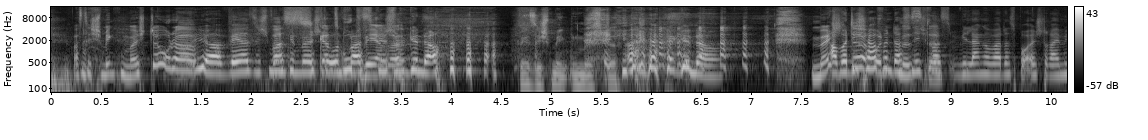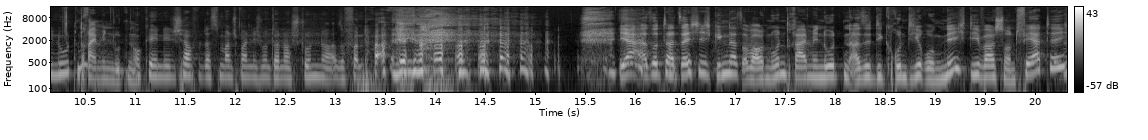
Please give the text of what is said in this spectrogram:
Was ich schminken möchte oder? Ja, wer sich Was schminken möchte ganz und gut was wäre. Genau, Wer sich schminken müsste. genau. möchte Aber die schaffen das müsste. nicht. Was, wie lange war das bei euch? Drei Minuten? Drei Minuten. Okay, nee, die schaffen das manchmal nicht unter einer Stunde. Also von daher. Ja, also tatsächlich ging das aber auch nur in drei Minuten. Also die Grundierung nicht, die war schon fertig.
